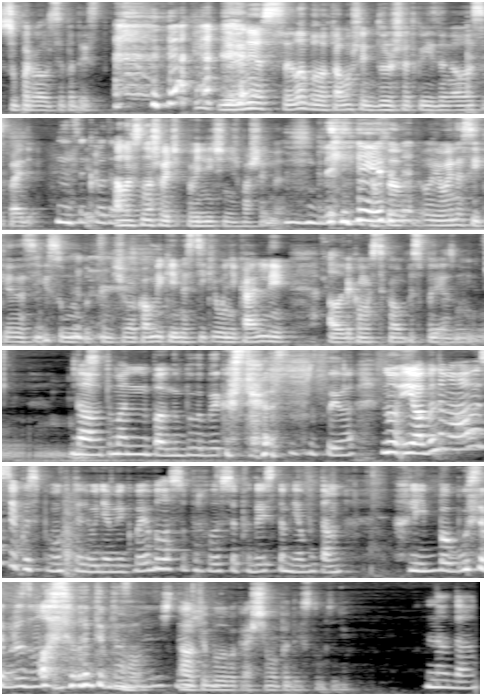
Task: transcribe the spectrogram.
супервелосипедист. Єдина сила була в тому, що він дуже швидко їздив на велосипеді. Ну це круто. Але все одно швидше повільніше, ніж машина. Блін. Тобто, уяви, наскільки, наскільки сумно бути цим чуваком, який настільки унікальний, але в якомусь такому безполезному. Да, от у мене, напевно, була б якась така суперсила. Ну, і я би намагалася якось допомогти людям. Якби я була супервелосипедистом, я би там хліб бабусям розвозила, типу, знаєш. Але ти була б кращим мопедистом тоді. Ну, да.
